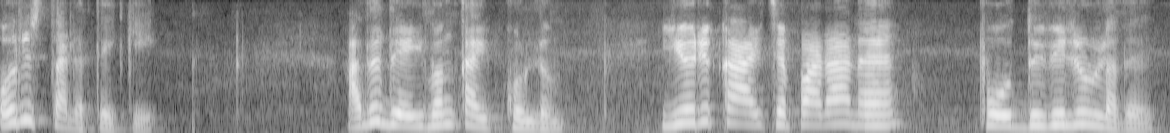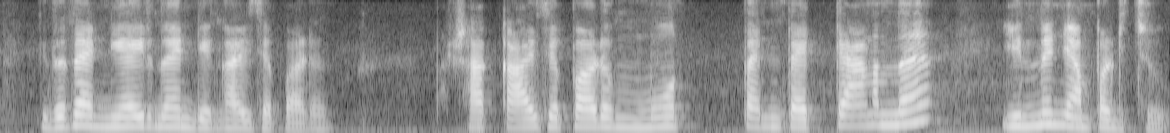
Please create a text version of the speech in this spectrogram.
ഒരു സ്ഥലത്തേക്ക്. അത് ദൈവം കൈക്കൊള്ളും. ഈ ഒരു കാഴ്ചപ്പാടാണ് പൊതുവിലുള്ളത്. ഇത് തന്നെയായിരുന്നു എന്റെയും കാഴ്ചപ്പാട്. പക്ഷെ ആ കാഴ്ചപ്പാട് മൂത്തൻ തെറ്റാണെന്ന് ഇന്ന് ഞാൻ പഠിച്ചു.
